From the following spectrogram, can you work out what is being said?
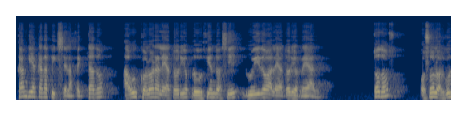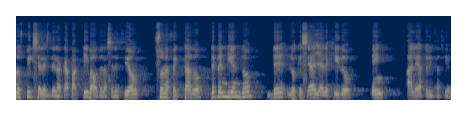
Cambia cada píxel afectado a un color aleatorio produciendo así ruido aleatorio real. Todos o solo algunos píxeles de la capa activa o de la selección son afectados dependiendo de lo que se haya elegido en aleatorización.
